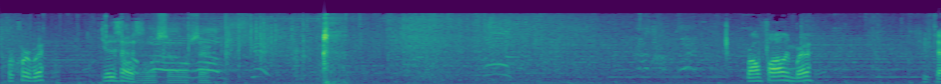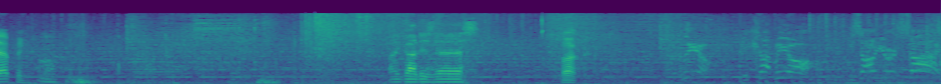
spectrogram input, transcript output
Parkour, bro. Get his ass. almost there, almost there. Oh shit. Bro, I'm falling, bro. Keep tapping. Oh. I got his ass. Fuck. Leo, he cut me off. He's on your side.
